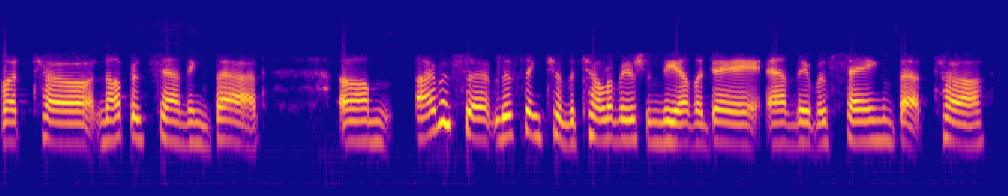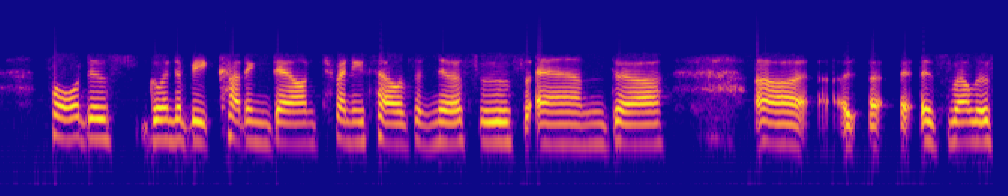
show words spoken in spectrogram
But uh, notwithstanding that, um, I was uh, listening to the television the other day, and they were saying that uh, Ford is going to be cutting down 20,000 nurses and uh, uh, uh, as well as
